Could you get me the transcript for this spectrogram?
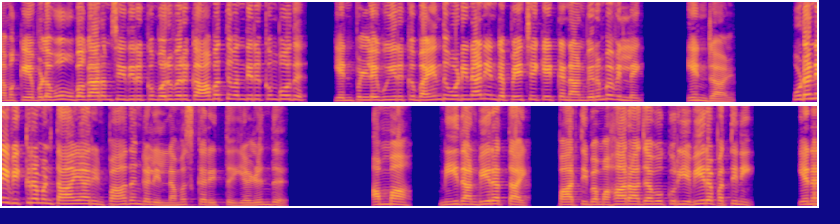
நமக்கு எவ்வளவோ உபகாரம் செய்திருக்கும் ஒருவருக்கு ஆபத்து வந்திருக்கும் போது என் பிள்ளை உயிருக்கு பயந்து ஓடினான் என்ற பேச்சை கேட்க நான் விரும்பவில்லை என்றாள். உடனே விக்ரமன் தாயாரின் பாதங்களில் நமஸ்கரித்து எழுந்து அம்மா நீதான் வீரத்தாய் பார்த்திப மகாராஜாவுக்குரிய வீரபத்தினி என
